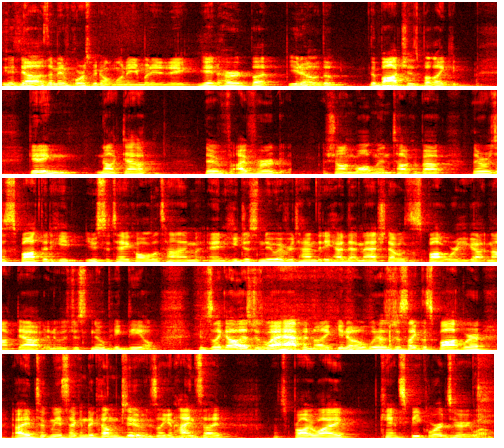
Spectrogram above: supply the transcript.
it does. I mean of course we don't want anybody to get hurt but you know the the botches but like getting knocked out. There i've heard sean waltman talk about there was a spot that he used to take all the time and he just knew every time that he had that match that was the spot where he got knocked out and it was just no big deal. He was like oh that's just what happened. Like you know it was just like the spot where I, it took me a second to come to. And he's like in hindsight that's probably why i can't speak words very well.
